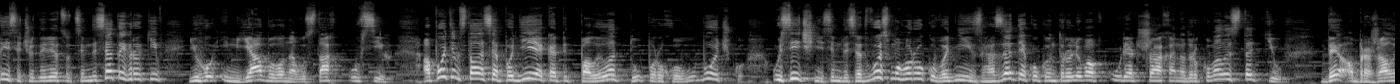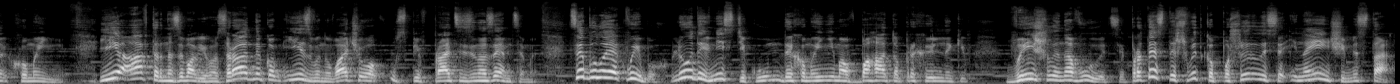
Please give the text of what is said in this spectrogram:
1970-х років його ім'я було на вустах у всіх. А потім сталася подія, яка підпалила ту порохову бочку. У січні 78-го року в одній із газет, яку контролював уряд шаха, надрукували статтю, де ображали Хомейні. Її автор називав його зрадником і звинувачував у співпраці з іноземцями. Це було як вибух. Люди в місті Кум, де Хомейні мав багато прихильників, вийшли на вулиці. Протести швидко поширилися і на інші міста.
